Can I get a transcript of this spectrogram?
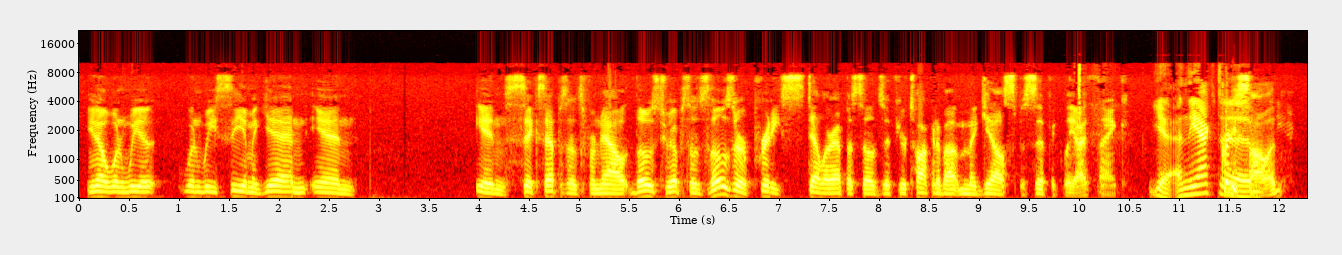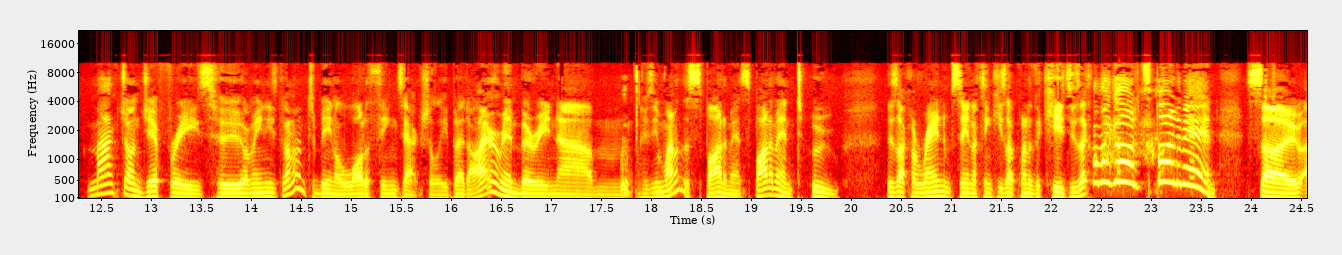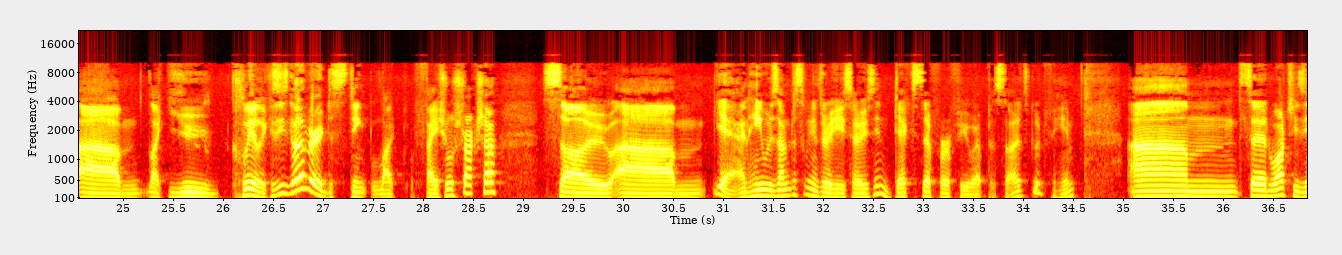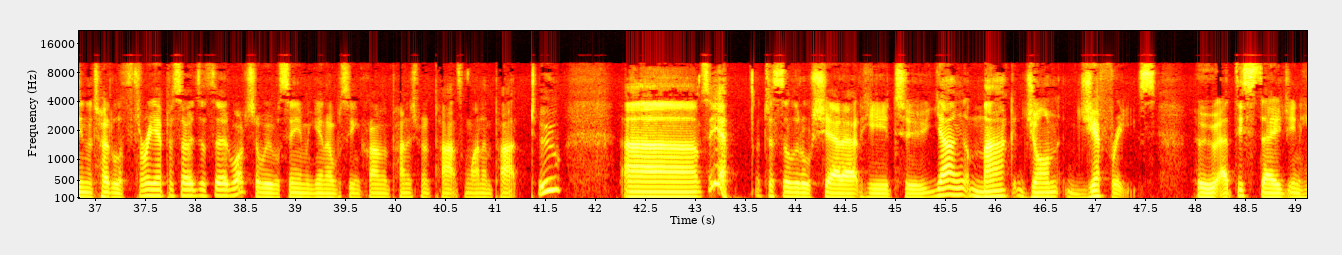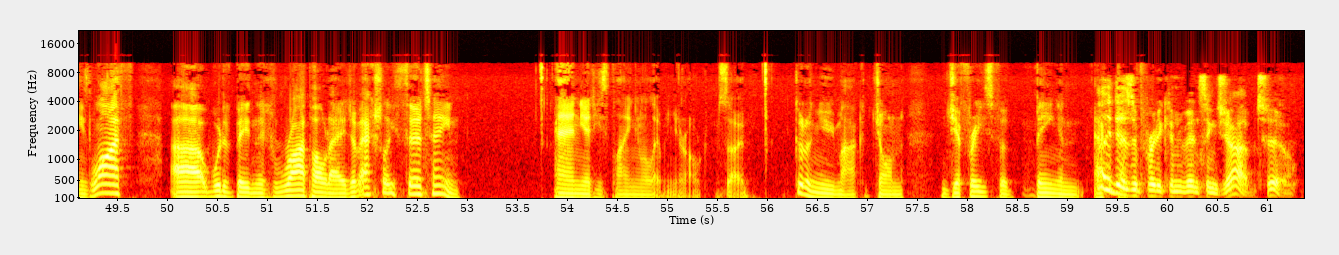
you know, when we uh, when we see him again in in six episodes from now, those two episodes, those are pretty stellar episodes. If you're talking about Miguel specifically, I think Yeah, and the actor pretty solid. Marc John Jefferies, who I mean, he's gone on to be in a lot of things actually, but I remember in um, he's in one of the Spider Man, Spider Man Two. There's like a random scene. I think he's like one of the kids. He's like, "Oh my god, it's Spider Man!" So, um, like you clearly because he's got a very distinct like facial structure. So, um, yeah, and he was. I'm just looking through here. So he's in Dexter for a few episodes. Good for him. Um, Third Watch. He's in a total of three episodes of Third Watch. So we will see him again, obviously in Crime and Punishment Parts One and Part Two. Um, so yeah, just a little shout out here to young Marc John Jefferies, who at this stage in his life uh, would have been the ripe old age of actually 13. And yet he's playing an 11 year old. So good on you, Marc John Jefferies, for being an Well, he does a pretty convincing job too.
